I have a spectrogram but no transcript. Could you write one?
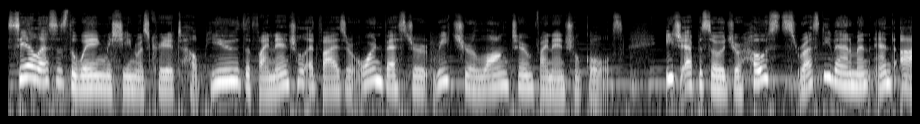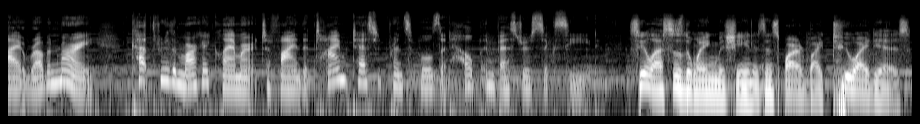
CLS's The Weighing Machine was created to help you, the financial advisor or investor, reach your long term financial goals. Each episode, your hosts, Rusty Vanneman and I, Robin Murray, cut through the market clamor to find the time tested principles that help investors succeed. CLS's The Weighing Machine is inspired by two ideas.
